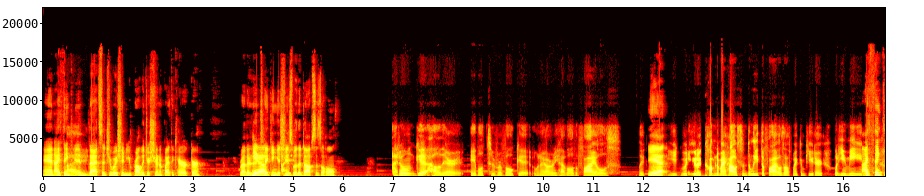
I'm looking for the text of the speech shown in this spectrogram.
and I think I- in that situation you probably just shouldn't buy the character, rather than Yeah. taking issues I- with adopts as a whole. I don't get how they're able to revoke it when I already have all the files. Like, what Yeah. you, what, are you gonna come to my house and delete the files off my computer? What do you mean? I think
